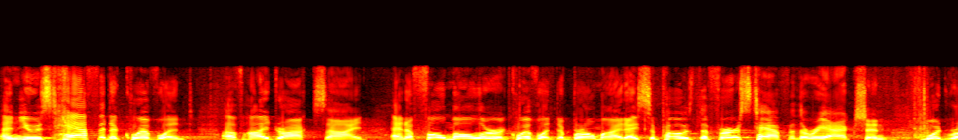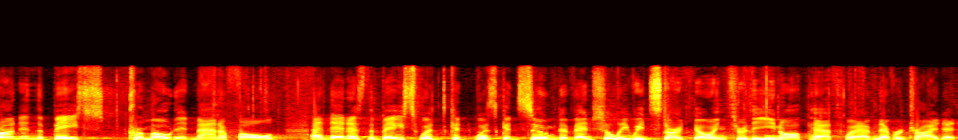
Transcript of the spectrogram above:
and used half an equivalent of hydroxide and a full molar equivalent of bromide, I suppose the first half of the reaction would run in the base promoted manifold, and then as the base was, was consumed, eventually we'd start going through the enol pathway. I've never tried it.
